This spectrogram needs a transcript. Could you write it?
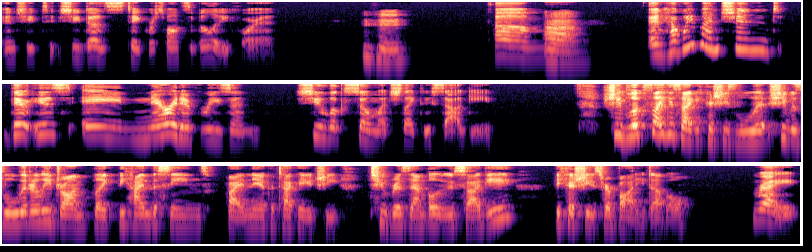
and she t- she does take responsibility for it Mhm. um Um And have we mentioned there is a narrative reason she looks so much like Usagi? She looks like Usagi because she's lit. She was literally drawn like behind the scenes by Naoko Takeuchi to resemble Usagi because she's her body double. Right.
